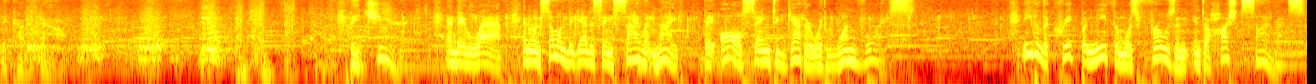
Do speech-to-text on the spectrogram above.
they cut it down. They cheered, and they laughed, and when someone began to sing Silent Night, they all sang together with one voice. Even the creek beneath them was frozen into hushed silence,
